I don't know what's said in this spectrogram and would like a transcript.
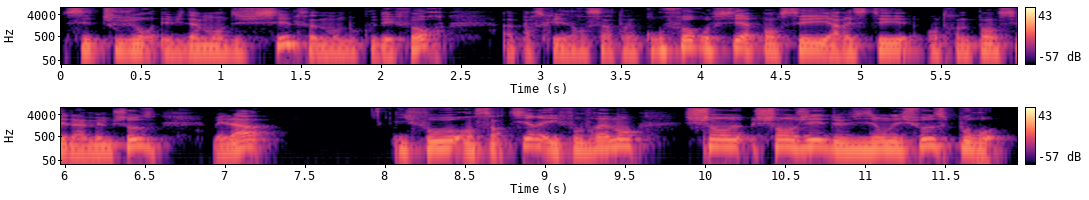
C'est toujours évidemment difficile, ça demande beaucoup d'efforts euh, parce qu'il y a un certain confort aussi à penser et à rester en train de penser la même chose, mais là il faut en sortir et il faut vraiment changer de vision des choses pour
